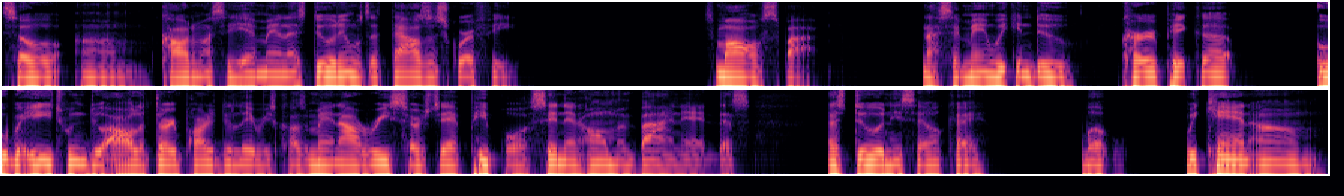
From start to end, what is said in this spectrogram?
So um, called him. I said, "Yeah, man, let's do it." It was a thousand square feet, small spot. And I said, "Man, we can do curb pickup, Uber Eats. We can do all the third party deliveries because man, I researched that. People are sitting at home and buying that. Let's let's do it." And he said, "Okay, but we can't um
